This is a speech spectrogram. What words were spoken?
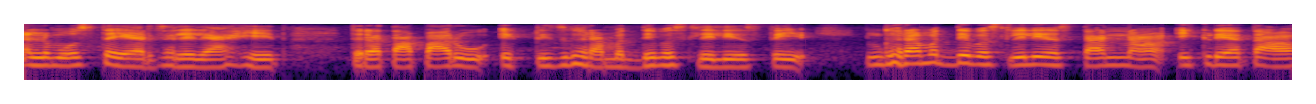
ऑलमोस्ट तयार झालेले आहेत. तर आता पारू एकटीच घरामध्ये बसलेली असते. घरामध्ये बसलेली असताना इकडे आता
